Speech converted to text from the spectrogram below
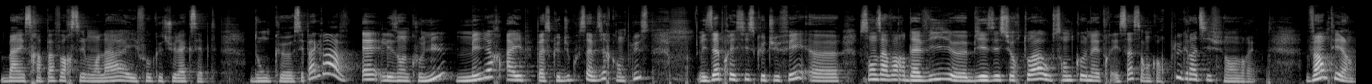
ben, il sera pas forcément là et il faut que tu l'acceptes. Donc euh, c'est pas grave. Eh, les inconnus, meilleur hype. Parce que du coup, ça veut dire qu'en plus, ils apprécient ce que tu fais euh, sans avoir d'avis biaisé sur toi ou sans te connaître. Et ça, c'est encore plus gratifiant en vrai. 21.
